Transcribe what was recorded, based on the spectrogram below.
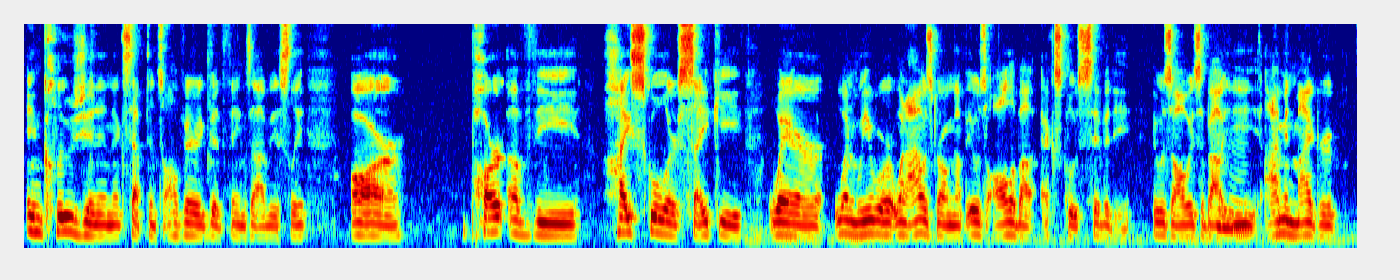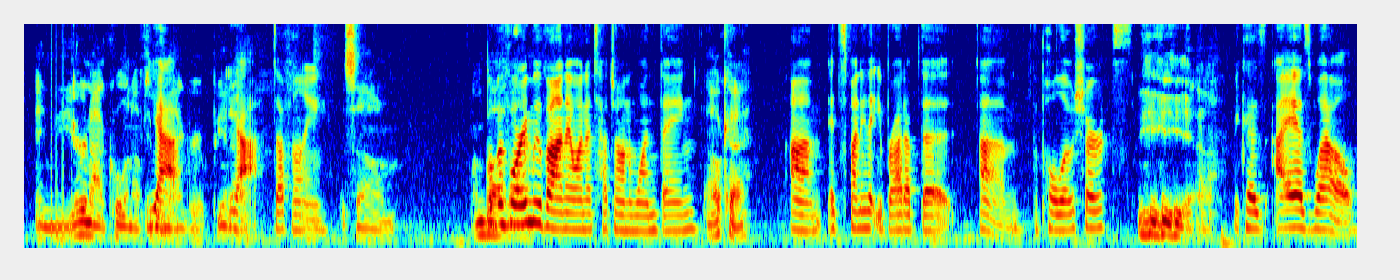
inclusion and acceptance, all very good things, obviously, are part of the high schooler psyche where when we were when I was growing up it was all about exclusivity it was always about you, I'm in my group and you're not cool enough to Mm-hmm. Yeah. be in my group you know Yeah, definitely. so But but, before we uh, move on, I want to touch on one thing. okay Um, it's funny that you brought up the um, the polo shirts yeah because I as well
